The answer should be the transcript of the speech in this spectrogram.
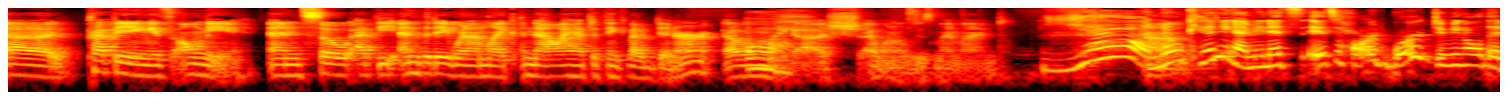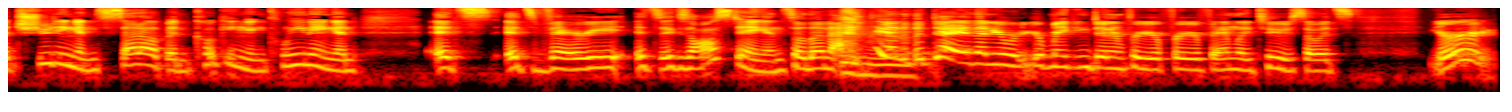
uh, prepping it's all me. And so at the end of the day, when I'm like, now I have to think about dinner, oh, my gosh, I want to lose my mind. Yeah, no Um, kidding. I mean, it's it's hard work doing all that shooting and setup and cooking and cleaning and it's it's very it's exhausting. And so then at the end of Mm-hmm. the day, then you're you're making dinner for your for your family too. So it's you're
